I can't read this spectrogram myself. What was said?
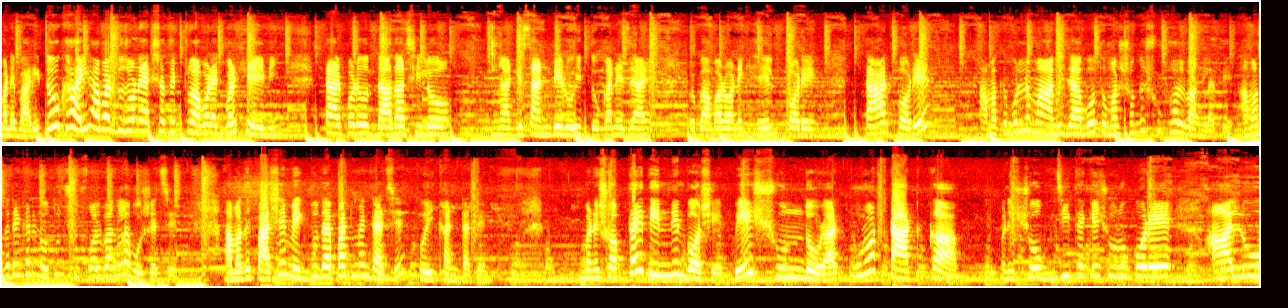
মানে বাড়িতেও খাই, আবার দুজনে একসাথে একটু আবার একবার খেয়ে নিই। তারপরে ওর দাদা ছিল, আজকে সানডে রোহিত দোকানে যায়, ওর বাবার অনেক হেল্প করে। তারপরে আমাকে বলল, মা, আমি যাব তোমার সঙ্গে সুফল বাংলাতে। আমাদের এখানে নতুন সুফল বাংলা বসেছে। আমাদের পাশে মেঘদুদ অ্যাপার্টমেন্ট আছে ওইখানটাতে। মানে সপ্তাহে তিন দিন বসে, বেশ সুন্দর আর পুরো টাটকা। মানে সবজি থেকে শুরু করে আলু,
